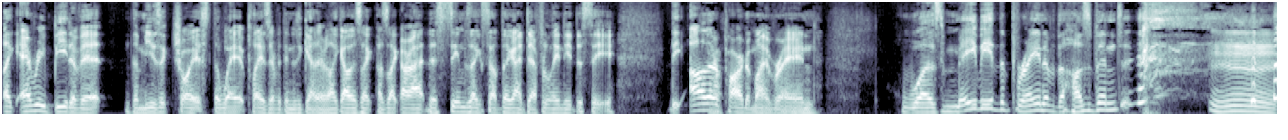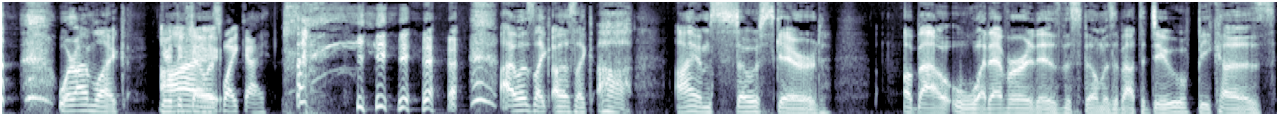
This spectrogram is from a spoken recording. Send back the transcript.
like every beat of it, the music choice, the way it plays everything together. Like I was like I was like, all right, this seems like something I definitely need to see. The other yeah. part of my brain was maybe the brain of the husband, mm. where I'm like, you're the jealous white guy. yeah. I was like, I was like, oh, I am so scared about whatever it is this film is about to do because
